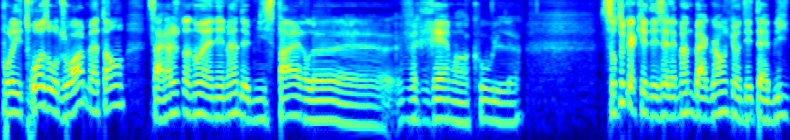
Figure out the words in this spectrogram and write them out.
pour les trois autres joueurs mettons ça rajoute un autre élément de mystère là euh, vraiment cool là. surtout quand il y a des éléments de background qui ont été établis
